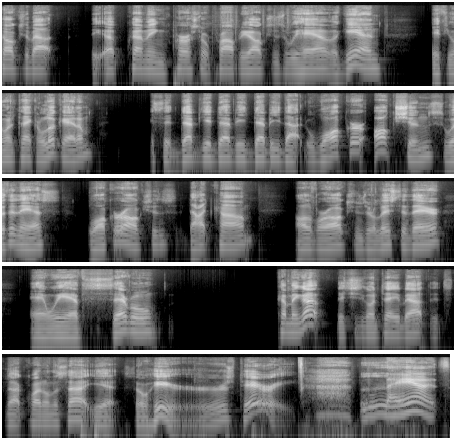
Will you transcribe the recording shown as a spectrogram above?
talks about the upcoming personal property auctions we have. Again, if you want to take a look at them, it's at www.walkerauctions with an S, walkerauctions.com. All of our auctions are listed there, and we have several coming up that she's going to tell you about that's not quite on the site yet. So here's Terry. Lance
